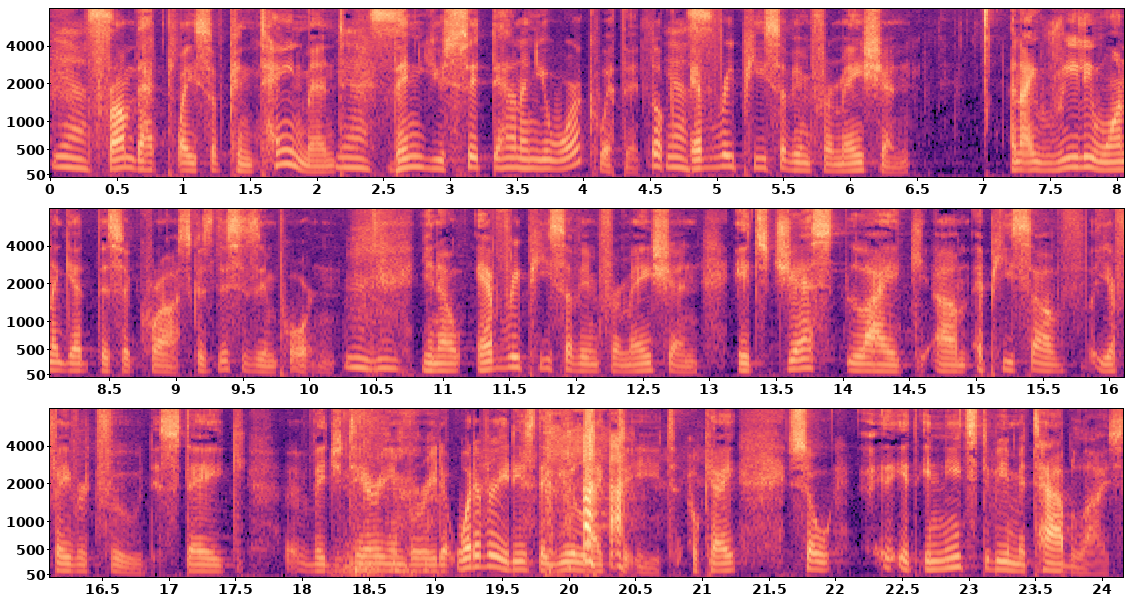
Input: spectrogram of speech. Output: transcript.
Yes. From that place of containment, Yes. then you sit down and you work with it. Look, Yes. every piece of information, and I really want to get this across because this is important. Mhm. You know, every piece of information, it's just like um, a piece of your favorite food steak, vegetarian burrito, whatever it is that you like to eat, okay? So it, it needs to be metabolized.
